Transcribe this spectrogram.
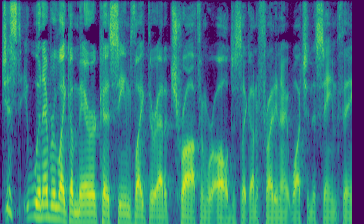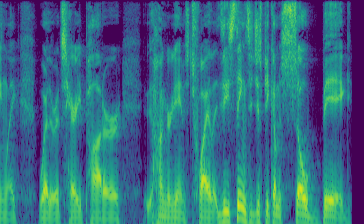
just whenever like America seems like they're at a trough and we're all just like on a Friday night watching the same thing, like whether it's Harry Potter, Hunger Games, Twilight, these things that just become so big.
